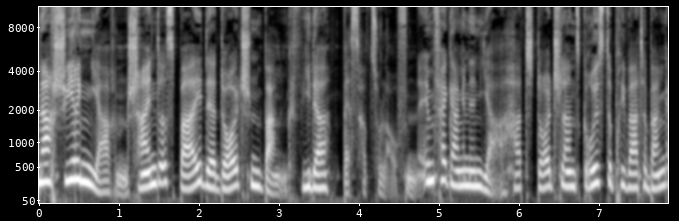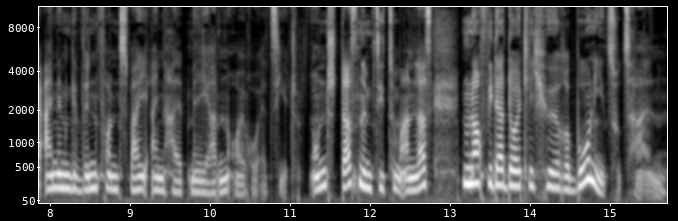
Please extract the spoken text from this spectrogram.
Nach schwierigen Jahren scheint es bei der Deutschen Bank wieder besser zu laufen. Im vergangenen Jahr hat Deutschlands größte private Bank einen Gewinn von zweieinhalb Milliarden Euro erzielt. Und das nimmt sie zum Anlass, nun auch wieder deutlich höhere Boni zu zahlen.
